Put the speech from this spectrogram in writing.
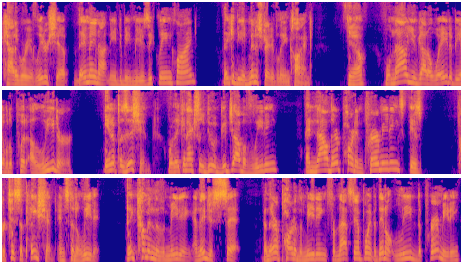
category of leadership, they may not need to be musically inclined. They can be administratively inclined. You know, well, now you've got a way to be able to put a leader in a position where they can actually do a good job of leading. And now their part in prayer meetings is participation instead of leading. They come into the meeting and they just sit and they're a part of the meeting from that standpoint, but they don't lead the prayer meeting.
